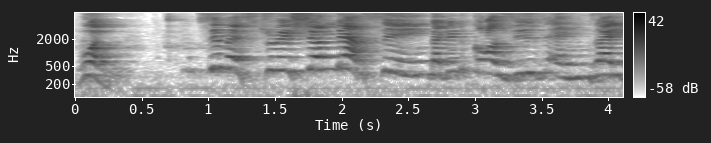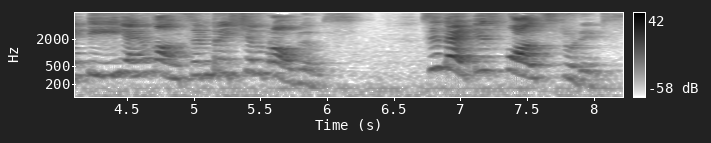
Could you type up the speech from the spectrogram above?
One. See, masturbation, they are saying that it causes anxiety and concentration problems. See, that is false, students.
